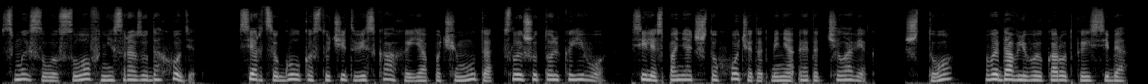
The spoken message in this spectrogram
Смысл слов не сразу доходит. Сердце гулко стучит в висках, и я почему-то слышу только его, силясь понять, что хочет от меня этот человек. «Что?» — выдавливаю коротко из себя.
